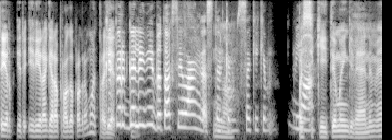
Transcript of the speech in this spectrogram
tai ir, ir, ir yra gera proga programuoti pradėti. Kaip ir galimybių toksai langas, Nu. tarkim, sakykim. Jo. Pasikeitimai gyvenime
